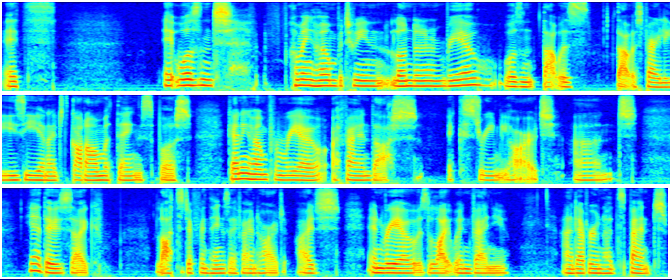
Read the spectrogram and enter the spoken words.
it's it wasn't coming home between London and Rio wasn't that was that was fairly easy and I just got on with things. But getting home from Rio, I found that extremely hard. And yeah, there's like lots of different things I found hard. I'd in Rio it was a light wind venue, and everyone had spent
